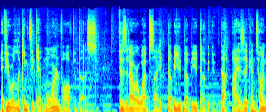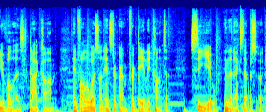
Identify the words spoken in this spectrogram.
If you were looking to get more involved with us, visit our website www.isaacantoniovelez.com and follow us on Instagram for daily content. See you in the next episode.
